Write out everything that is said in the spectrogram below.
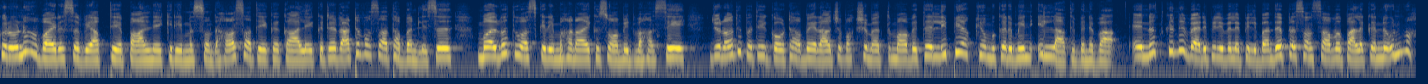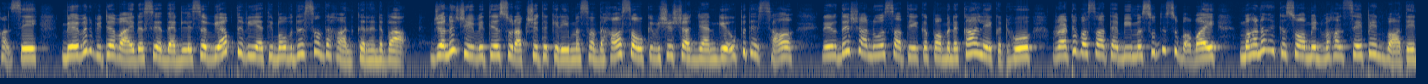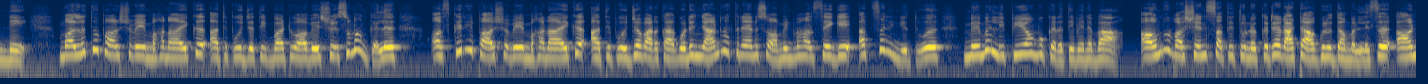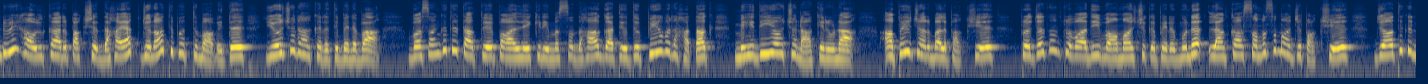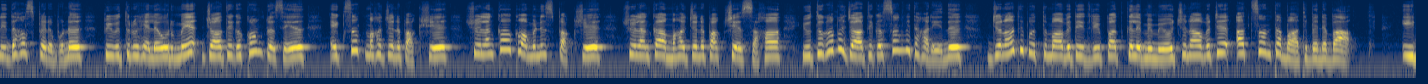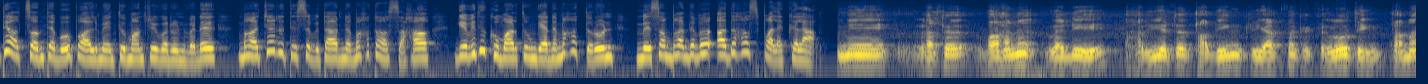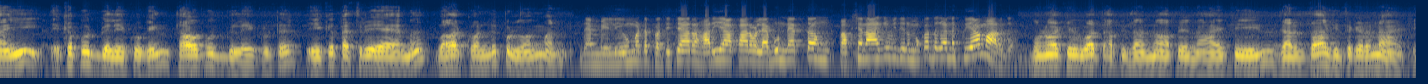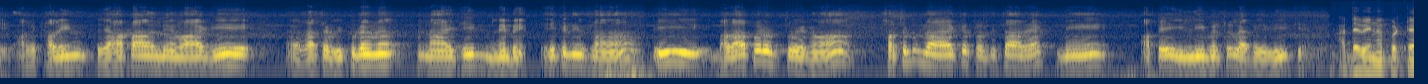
කොරුණා වෛරස ව්‍යාප්තිය පාලනය කිරීම සඳහා සතියක කාලයකට රටවසා තබන ලෙස මල්වතු අස්කරි මහනායක ස්වාමින් වහන්සේ ජනාධිපති ගෝඨාභය රාජපක්ෂ මැතිතුමා වෙත ලිපියක් යොමු කරමින් ඉල්ලා තිබෙනවා. එන්නත් කරන වැඩපිළිවෙල පිළිබඳ ප්‍රශංසාව පළ කරන උන්වහන්සේ මෙවන විට වෛරසය දැඩි ලෙස ව්‍යාප්ත වී ඇති බවද සඳහන් කරනවා. ජන ජීවිතය සුරක්ෂිත කිරීම සඳහා සෞඛ්‍ය විශේෂඥයන්ගේ උපදෙස් හා නිර්දේශ අනුව සතියක පමණ කාලයකට හෝ රටවසා තැබීම සුදුසු බවයි මහනායක ස්වාමින් වහන්සේ පෙන්වා දෙන්නේ. මල්ලතු පාර්ශවයේ මහනායක අතිපූජ තිබ්බටුවාවේ ශ්‍රී සුමංගල. අස්කරි පාශවයේ මහනායක අතිපූජ වරකාගොඩ ඥානරත්නයන ස්වාමින් වහන්සේගේ අත්සනින් යුතුව මෙම ලිපියොමු කර තිබෙනවා. අවම වශයෙන් සති තුනකට රට අගුළු දමන ලෙස ආණ්ඩුවේ හවුල්කාර පක්ෂ දහයක් ජනාධිපතිතුමා වෙත යෝජනා කර තිබෙනවා. වසංගත තත්ත්වය පාලනය කිරීම සඳහා ගතයුතු පියවර හතක් මෙහිදී යෝජනා කෙරුණා. අපේ ජනබල පක්ෂය ප්‍රජාතන්ත්‍රවාදී වාමාංශික පෙරමුණ ලංකා සමසමාජ පක්ෂය ජාතික නිදහස් පෙරමුණ පිවිතුරු හෙළවුරුමය ජාතික කොංග්‍රසය එක්සත් මහජන පක්ෂය ශ්‍රී ලංකා කොමිනිස් පක්ෂය ශ්‍රී ලංකා මහජන පක්ෂය සහ යුතුගම ජාතික සංවිධානයද ජනාධිපතිතුමා වෙත ඉදිරිපත් කළ මෙම යෝජනාවට අත්සන් තබා තිබෙනවා. ඊට අත්සන් තැබූ පාලිමේන්තු මන්ත්‍රීවරුන් වන මහාචාරතිස්ස විතාරණ මහතා සහ ගෙවිදු කුමාර්තුන් ගැන මහතුරුන් මේ සම්බන්ධව අදහස් පළ කළා. මේ රට වහන වැඩේ හරියට තදින් ක්‍රියාත්මක කළෝතින් තමයි එක පුද්ගලයෙකුගෙන් තව පුද්ගලයෙකුට ඒක පැතිර යෑම වළක්වන්න පුළුවන් වන්නේ. දැන් මේ ලියුමට ප්‍රතිචාර හරියාකාරව ලැබුණ නැත්නම් පක්ෂ නායක විදිහට මොකද ගන්න ක්‍රියාමාර්ග? මොනවා කිව්වත් අපි දන්නවා අපේ නායකයින් ජනතා හිතකර නායකයෝ. අර කලින් යහපාලනය වාගේ රට විකුණන නායකයින් නෙමෙයි. ඒක නිසා අපි බලාපොරොත්තු වෙනවා සතුටුදායක ප්‍රතිචාරයක් මේ අපේ ඉල්ලීමට ලැබේවි කියලා. අද වෙනකොට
